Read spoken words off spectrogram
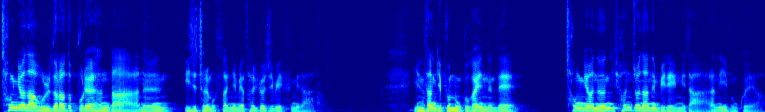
청년아 울더라도 뿌려야 한다라는 이지철 목사님의 설교집이 있습니다. 인상 깊은 문구가 있는데 청년은 현존하는 미래입니다. 라는 이 문구예요.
